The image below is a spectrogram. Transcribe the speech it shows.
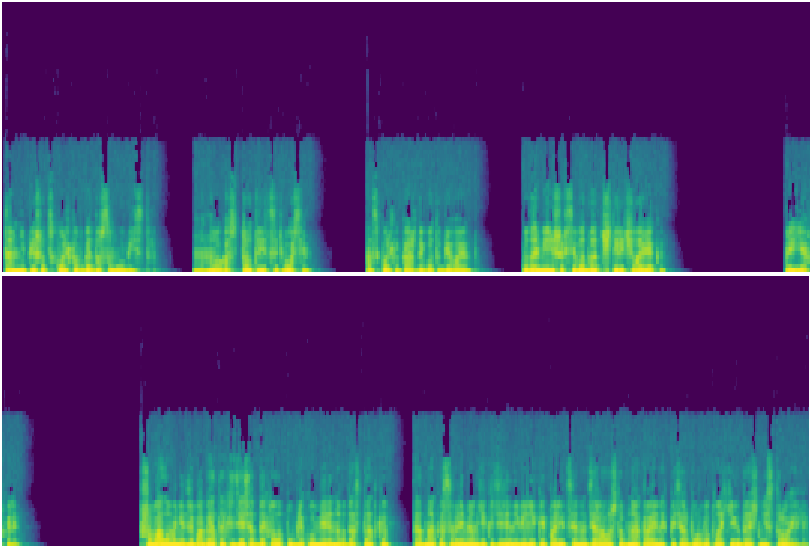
Там не пишут, сколько в году самоубийств. Много, 138. А сколько каждый год убивают? Куда меньше, всего 24 человека. Приехали. Шувалова не для богатых, здесь отдыхала публика умеренного достатка, однако со времен Екатерины Великой полиция надзирала, чтобы на окраинах Петербурга плохих дач не строили.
